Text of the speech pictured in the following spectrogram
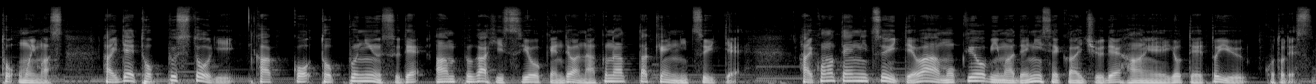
と思います。はい、で、トップストーリー、カッコトップニュースで AMP が必須要件ではなくなった件について、はい、この点については木曜日までに世界中で反映予定ということです。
